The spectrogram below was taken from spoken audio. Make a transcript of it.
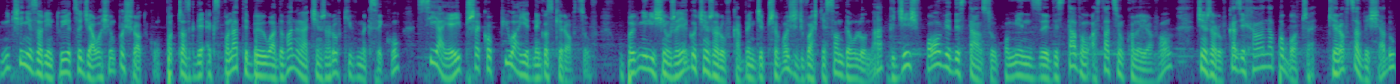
nikt się nie zorientuje, co działo się po środku. Podczas gdy eksponaty były ładowane na ciężarówki w Meksyku, CIA przekopiła jednego z kierowców. Upewnili się, że jego ciężarówka będzie przewozić właśnie sondę Luna. Gdzieś w połowie dystansu pomiędzy wystawą a stacją kolejową ciężarówka zjechała na pobocze. Kierowca wysiadł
